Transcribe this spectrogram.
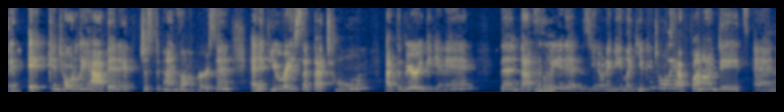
it, it can totally happen. It just depends on the person. And if you already set that tone at the very beginning, then that's the Mhm. way it is. You know what I mean? Like you can totally have fun on dates and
